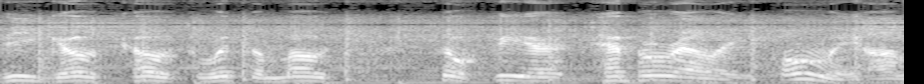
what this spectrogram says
The Ghost Host with the most, Sophia Temperilli, only on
